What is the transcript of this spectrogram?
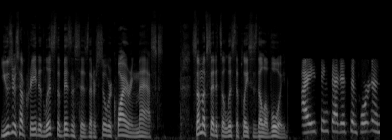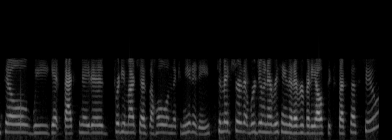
Users have created lists of businesses that are still requiring masks. Some have said it's a list of places they'll avoid, I think that it's important until we get vaccinated pretty much as a whole in the community to make sure that we're doing everything that everybody else expects us to.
